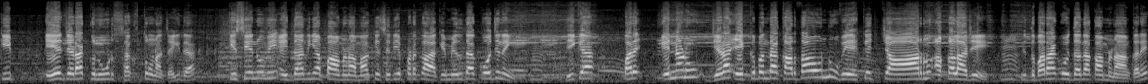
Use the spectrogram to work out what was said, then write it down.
ਕਿ ਇਹ ਜਿਹੜਾ ਕਾਨੂੰਨ ਸਖਤ ਹੋਣਾ ਚਾਹੀਦਾ ਕਿਸੇ ਨੂੰ ਵੀ ਇਦਾਂ ਦੀਆਂ ਭਾਵਨਾਵਾਂ ਕਿਸੇ ਦੀ ਭੜਕਾ ਕੇ ਮਿਲਦਾ ਕੁਝ ਨਹੀਂ, ਠੀਕ ਹੈ? ਪਰ ਇਹਨਾਂ ਨੂੰ ਜਿਹੜਾ ਇੱਕ ਬੰਦਾ ਕਰਦਾ, ਉਹਨੂੰ ਵੇਖ ਕੇ ਚਾਰ ਨੂੰ ਅਕਲ ਆ ਜੇ ਕਿ ਦੁਬਾਰਾ ਕੋਈ ਇਦਾਂ ਦਾ ਕੰਮ ਨਾ ਕਰੇ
